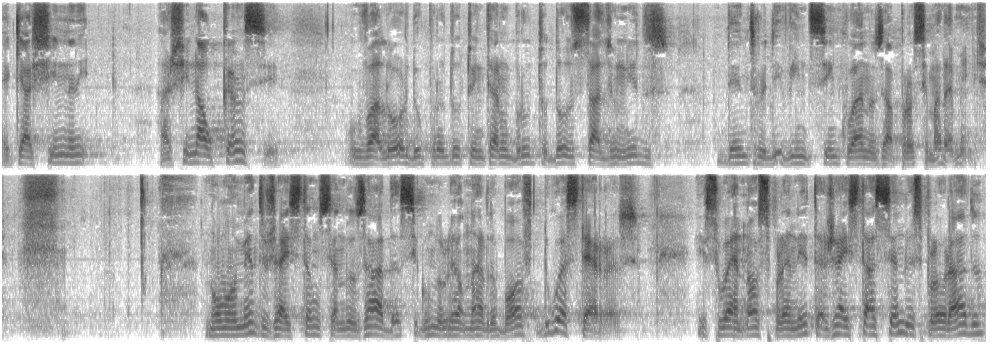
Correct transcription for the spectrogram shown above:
é que a China, a China alcance o valor do produto interno bruto dos Estados Unidos dentro de 25 anos aproximadamente. No momento já estão sendo usadas, segundo Leonardo Boff, duas terras. Isso é, nosso planeta já está sendo explorado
